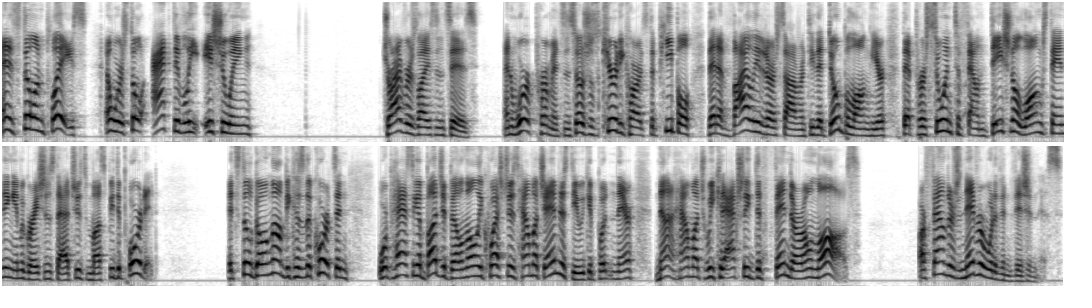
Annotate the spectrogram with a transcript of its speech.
and it's still in place, and we're still actively issuing driver's licenses and work permits and social security cards to people that have violated our sovereignty, that don't belong here, that pursuant to foundational long-standing immigration statutes must be deported. It's still going on because of the courts, and we're passing a budget bill, and the only question is how much amnesty we could put in there, not how much we could actually defend our own laws. Our founders never would have envisioned this.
